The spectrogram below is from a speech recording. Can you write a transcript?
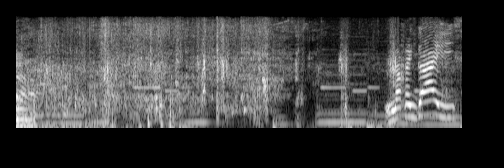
Ayan. Laki guys!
